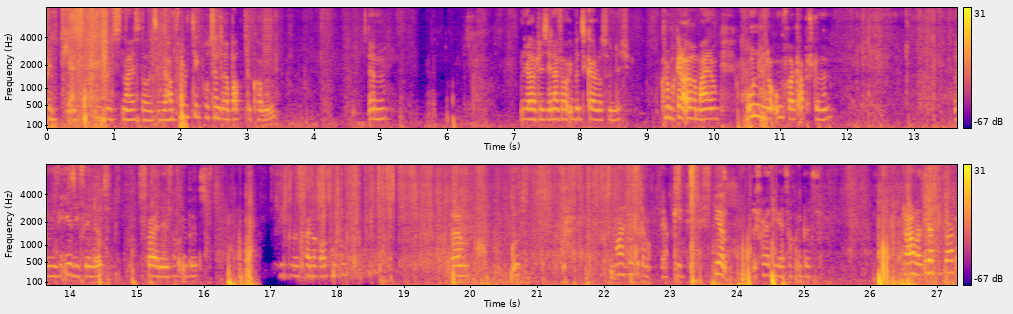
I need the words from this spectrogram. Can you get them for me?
Ich finde die einfach übelst nice, Leute. Wir haben 50% Rabatt bekommen. Ähm ja, Leute, die sehen einfach übelst geil aus, finde ich. Könnt auch gerne eure Meinung und in der Umfrage abstimmen. Ähm, wie ihr sie findet. Ich feiere den einfach übelst. Hier können wir das rausmachen. Ähm, und. Mach ich mit dem. Ja, okay. Hier, ich feiere die einfach übelst. Keine Ahnung, was ihr dazu sagt.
